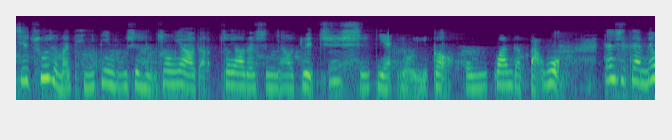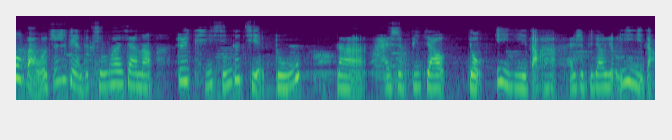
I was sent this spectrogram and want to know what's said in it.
其实出什么题并不是很重要的，重要的是你要对知识点有一个宏观的把握。但是在没有把握知识点的情况下呢，对题型的解读，那还是比较有意义的哈，还是比较有意义的。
